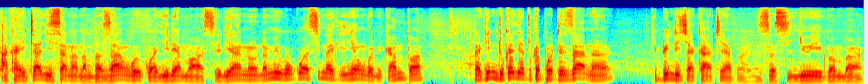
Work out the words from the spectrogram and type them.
akahitaji sana namba zangu kwa ajili ya mawasiliano, na mimi kwa kuwa sina kinyongo nikampa, lakini tukaja tukapotezana kipindi cha kati hapa. Sasa sijui kwamba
